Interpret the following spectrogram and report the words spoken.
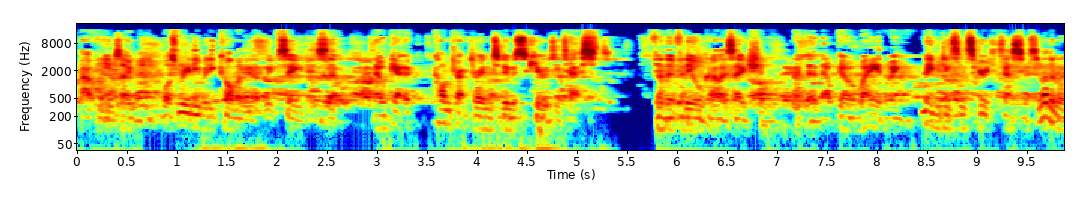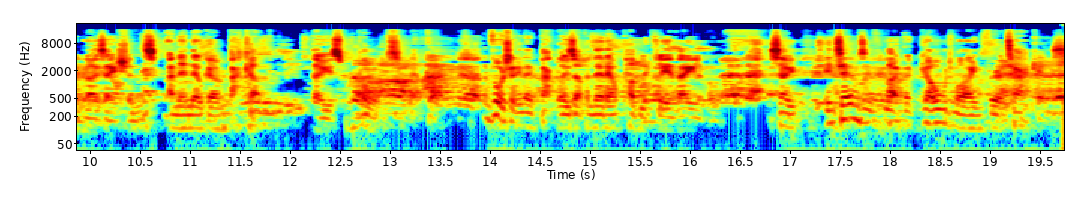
about you. So what's really really common that we've seen is that they'll get a contractor in to do a security test for the, for the organisation. They'll go away and maybe do some security tests with some other organisations, and then they'll go and back up those reports they've got. Unfortunately, they back those up and they're now publicly available. So, in terms of like a gold mine for attackers,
